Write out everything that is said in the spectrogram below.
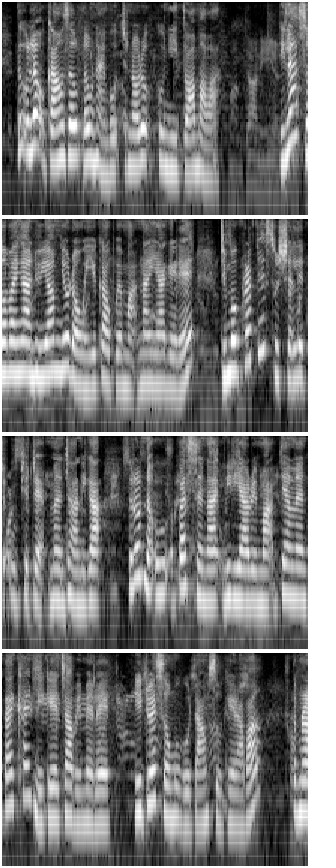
။သူအလုပ်အကောင်းဆုံးလုပ်နိုင်ဖို့ကျွန်တော်တို့ကူညီသွားမှာပါ။ ဒီလဇော်ပိုင်းကနယူးယောက်မြို့တော်ဝင်ရွေးကောက်ပွဲမှာအနိုင်ရခဲ့တဲ့ Democratic Socialist တူဖြစ်တဲ့မန်ဒါနီကသူတို့နှစ်ဦးအပတ်စဉ်တိုင်းမီဒီယာတွေမှာအပြန်အလှန်တိုက်ခိုက်နေခဲ့ကြပေမဲ့လည်းဒီတွဲဆုံမှုကိုတောင်းဆိုခဲ့တာပါ။သမ္မတ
